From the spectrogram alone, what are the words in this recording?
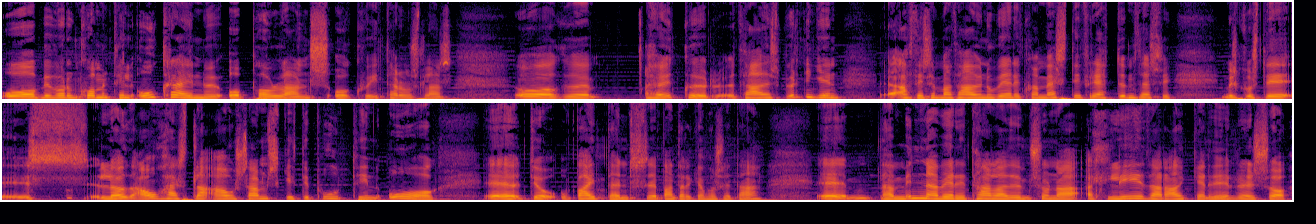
og við vorum komin til Úkrænu og Pólans og Kvítarúslands og uh, Haukur, það er spurningin af því sem að það hefur nú verið hvað mest í frettum þessi miskusti lögð áhersla á samskipti Pútín og eh, Joe Bidens eh, bandarækjafósita eh, það minna verið talað um svona hliðar aðgerðir eins og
